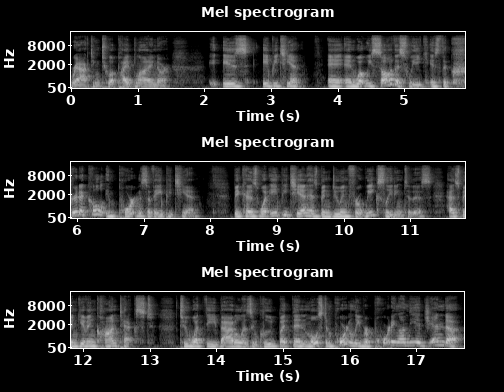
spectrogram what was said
reacting to a pipeline, or is APTN. And, and what we saw this week is the critical importance of APTN because what APTN has been doing for weeks leading to this has been giving context to what the battle has included, but then most importantly, reporting on the agenda,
